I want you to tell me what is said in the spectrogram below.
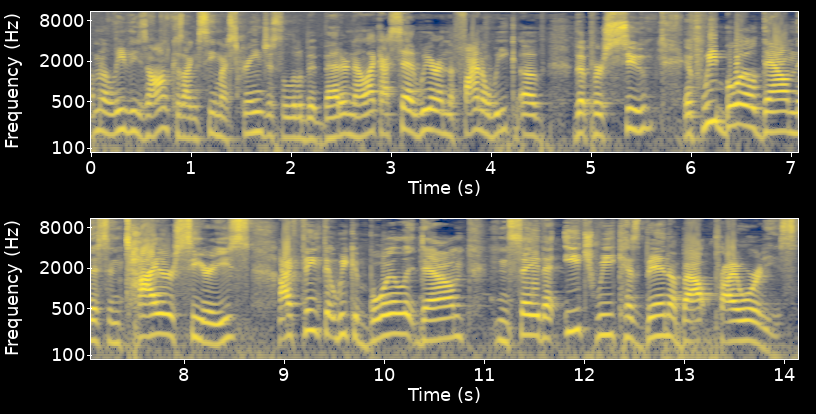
I'm going to leave these on because I can see my screen just a little bit better. Now, like I said, we are in the final week of the pursuit. If we boil down this entire series, I think that we could boil it down and say that each week has been about priorities.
